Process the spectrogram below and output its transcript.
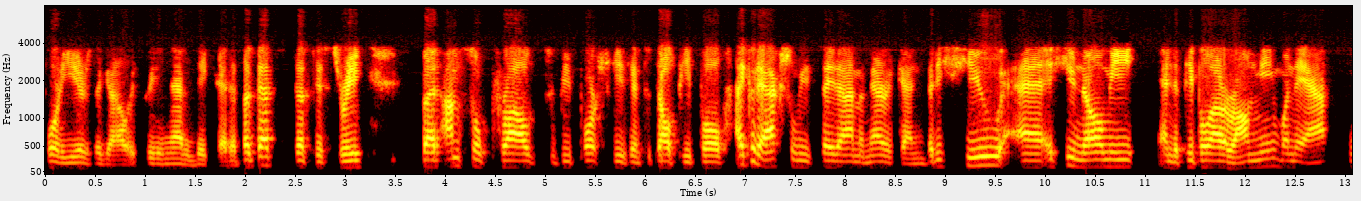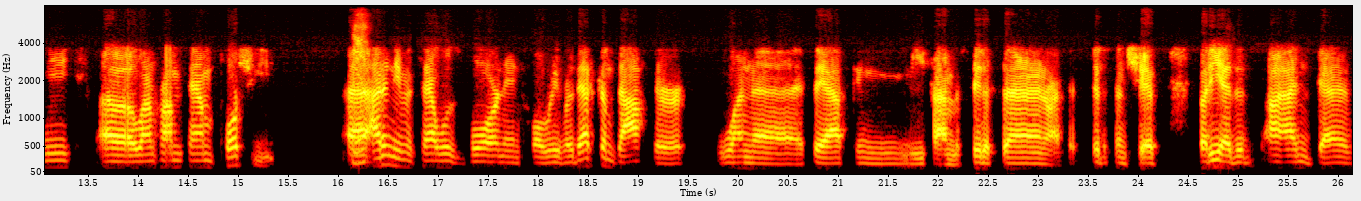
40 years ago if we didn't have a dictator. But that's that's history. But I'm so proud to be Portuguese and to tell people I could actually say that I'm American. But if you uh, if you know me and the people are around me when they ask me uh, where I'm from, I'm Portuguese. Uh, I didn't even say I was born in Fall River. That comes after when uh, they asking me if I'm a citizen or if it's citizenship. But yeah, the, I'm there.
